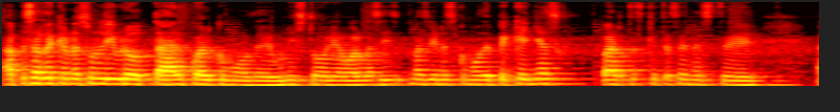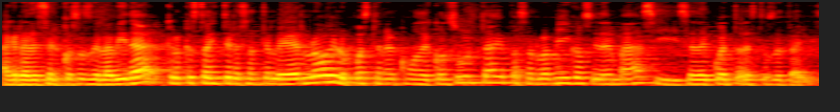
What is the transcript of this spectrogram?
a pesar de que no es un libro tal cual como de una historia o algo así, más bien es como de pequeñas partes que te hacen este agradecer cosas de la vida, creo que está interesante leerlo y lo puedes tener como de consulta y pasarlo a amigos y demás y se dé cuenta de estos detalles.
